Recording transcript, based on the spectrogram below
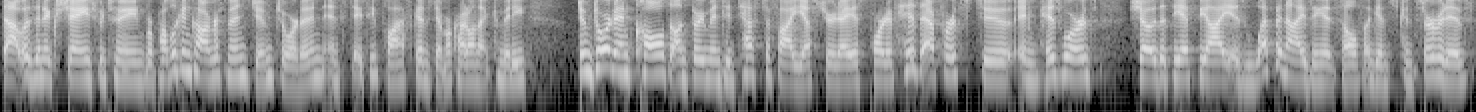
That was an exchange between Republican Congressman Jim Jordan and Stacey Plaskett, a Democrat on that committee. Jim Jordan called on three men to testify yesterday as part of his efforts to, in his words, show that the FBI is weaponizing itself against conservatives.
